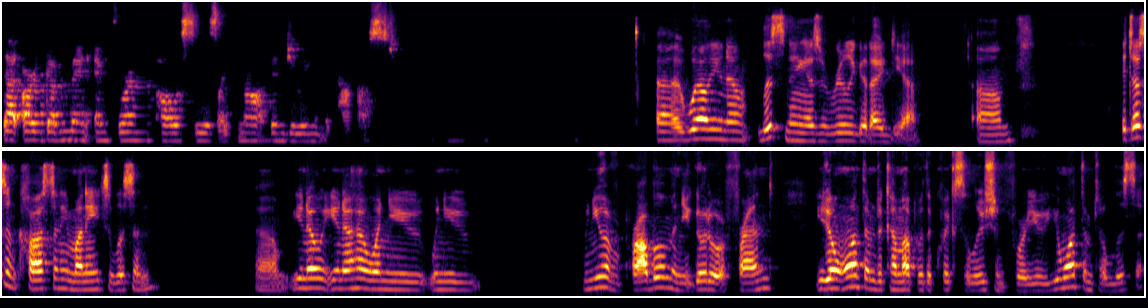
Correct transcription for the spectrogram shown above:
that our government and foreign policy has like not been doing in the past? Uh, well you know listening is a really good idea. Um, it doesn't cost any money to listen. Um, you know you know how when you when you when you have a problem and you go to a friend you don't want them to come up with a quick solution for you. You want them to listen.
